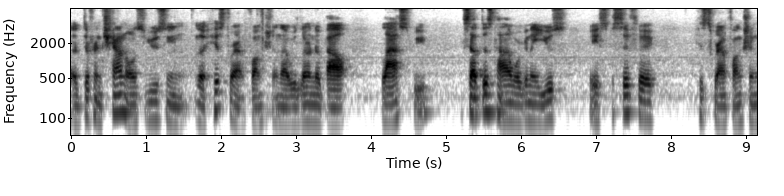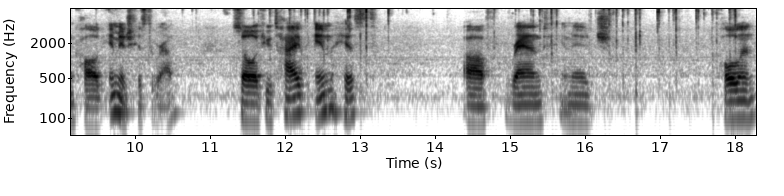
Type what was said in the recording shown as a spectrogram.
uh, different channels using the histogram function that we learned about last week except this time we're going to use a specific histogram function called image histogram. So if you type imhist of rand image colon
